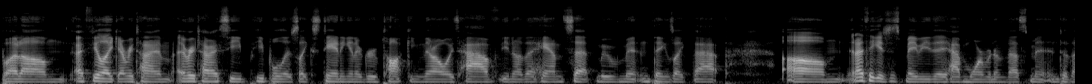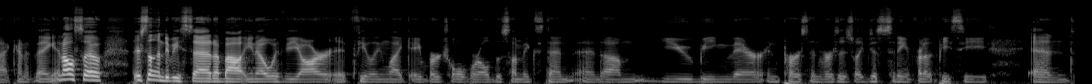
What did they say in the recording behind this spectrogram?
But um, I feel like every time every time I see people is like standing in a group talking, they always have you know the handset movement and things like that. Um, and I think it's just maybe they have more of an investment into that kind of thing. And also, there's something to be said about you know with VR it feeling like a virtual world to some extent, and um, you being there in person versus like just sitting in front of the PC and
